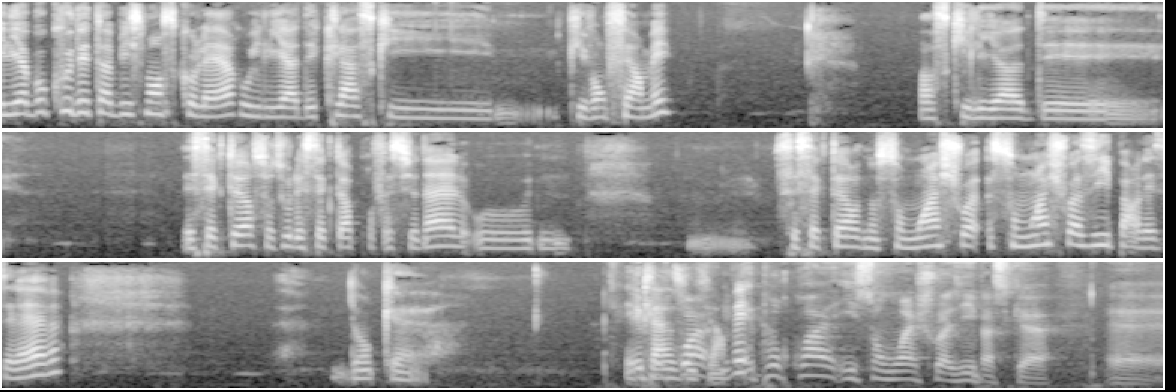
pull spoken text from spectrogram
Il y a beaucoup d'établissements scolaires où il y a des classes qui, qui vont fermer parce qu'il y a des, des secteurs, surtout les secteurs professionnels, où mm, ces secteurs ne sont moins, sont moins choisis par les élèves. Donc, euh, les et classes pourquoi, et pourquoi ils sont moins choisis? Parce que euh,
